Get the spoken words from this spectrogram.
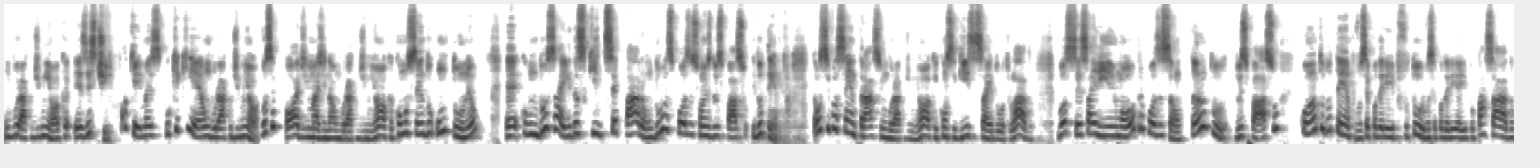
um buraco de minhoca existir. Ok, mas o que, que é um buraco de minhoca? Você pode imaginar imaginar um buraco de minhoca como sendo um túnel é, com duas saídas que separam duas posições do espaço e do tempo. Então, se você entrasse em um buraco de minhoca e conseguisse sair do outro lado, você sairia em uma outra posição, tanto do espaço quanto do tempo. Você poderia ir para o futuro, você poderia ir para o passado.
